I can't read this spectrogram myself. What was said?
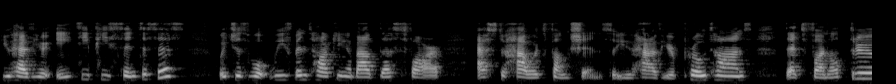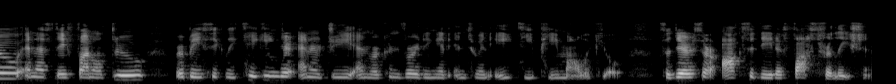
you have your ATP synthesis, which is what we've been talking about thus far as to how it functions. So you have your protons that funnel through, and as they funnel through, we're basically taking their energy and we're converting it into an ATP molecule. So there's our oxidative phosphorylation.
